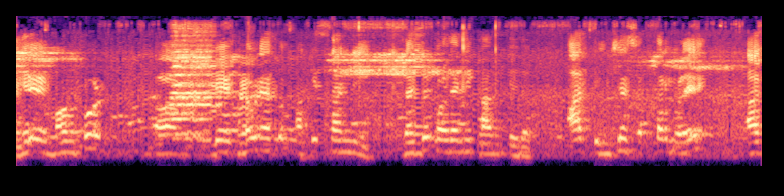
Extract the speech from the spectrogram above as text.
हे बॉम्बस्फोट जे घडवण्याचं पाकिस्ताननी दहशतवाद्यांनी काम केलं. आज तीनशे सत्तरमुळे आज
